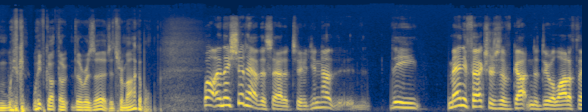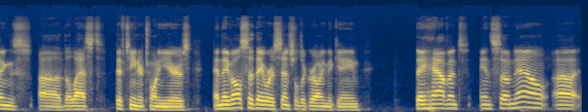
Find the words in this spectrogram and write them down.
We've we've got the the reserves. It's remarkable. Well, and they should have this attitude. You know, the manufacturers have gotten to do a lot of things uh, the last 15 or 20 years, and they've all said they were essential to growing the game. They haven't, and so now uh,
